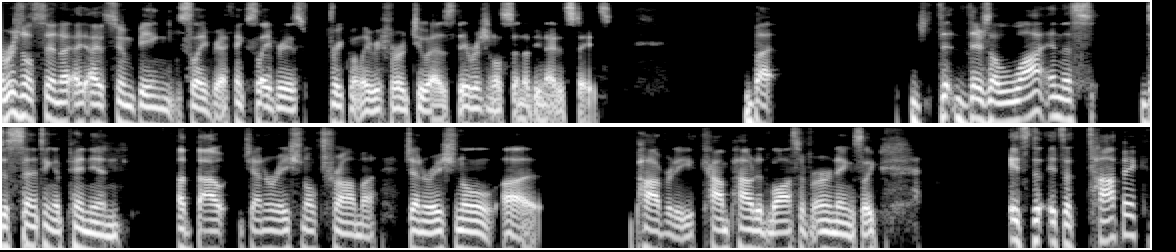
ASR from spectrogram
original sin, I, I assume being slavery. I think slavery is frequently referred to as the original sin of the United States. But th- there's a lot in this dissenting opinion about generational trauma, generational uh, poverty, compounded loss of earnings. Like it's it's a topic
